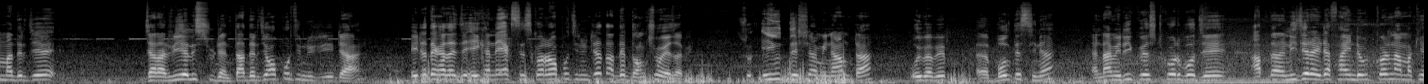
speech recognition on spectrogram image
আমাদের যে, যারা রিয়েল স্টুডেন্ট তাদের যে অপরচুনিটিটা এটা দেখা যায় যে এইখানে অ্যাক্সেস করার অপরচুনিটিটা তাদের ধ্বংস হয়ে যাবে। সো এই উদ্দেশ্যে আমি নামটা ওইভাবে বলতেছি না। অ্যান্ড আমি রিকোয়েস্ট করব যে আপনারা নিজেরা এটা ফাইন্ড আউট করেন, আমাকে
